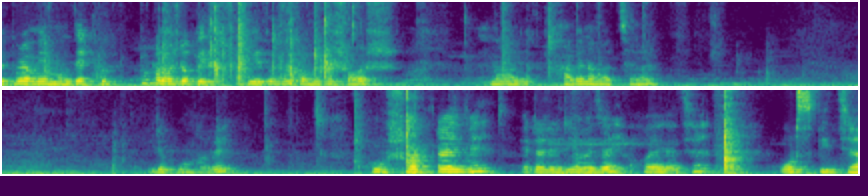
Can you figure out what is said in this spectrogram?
এরপর আমি এর মধ্যে একটু একটু টমেটো কেট দিয়ে দেবো, টমেটো সস। নাহলে খাবে না বাচ্চারা? এরকমভাবে খুব শর্ট টাইমে এটা রেডি হয়ে যায়, হয়ে গেছে। ওটস পিৎজা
